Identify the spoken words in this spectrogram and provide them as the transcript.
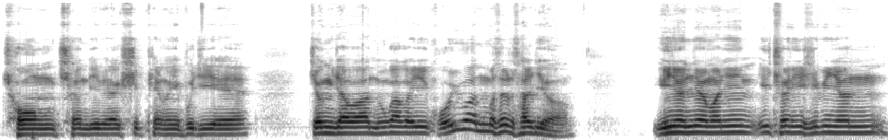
총 1210평의 부지에 정자와 누각의 고유한 멋을 살려 2년여 만인 2022년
